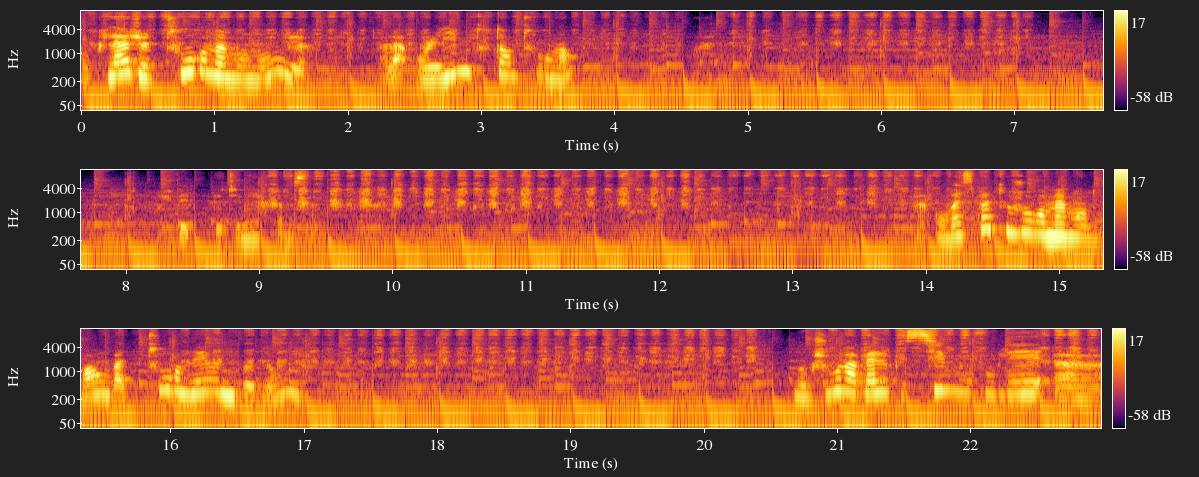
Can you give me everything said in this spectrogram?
Donc là je tourne mon ongle, voilà on lime tout en tournant. Je vais le tenir comme ça. On reste pas toujours au même endroit, on va tourner au niveau de l'ongle. Donc je vous rappelle que si vous voulez euh,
